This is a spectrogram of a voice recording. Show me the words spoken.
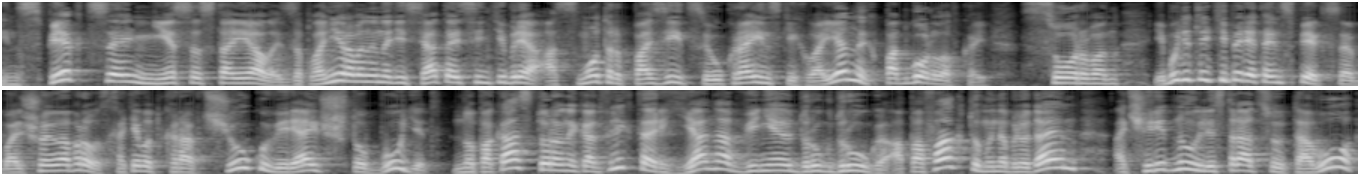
Инспекция не состоялась. Запланированный на 10 сентября осмотр позиций украинских военных под Горловкой сорван. И будет ли теперь эта инспекция? Большой вопрос. Хотя вот Кравчук уверяет, что будет. Но пока стороны конфликта рьяно обвиняют друг друга. А по факту мы наблюдаем очередную иллюстрацию того,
